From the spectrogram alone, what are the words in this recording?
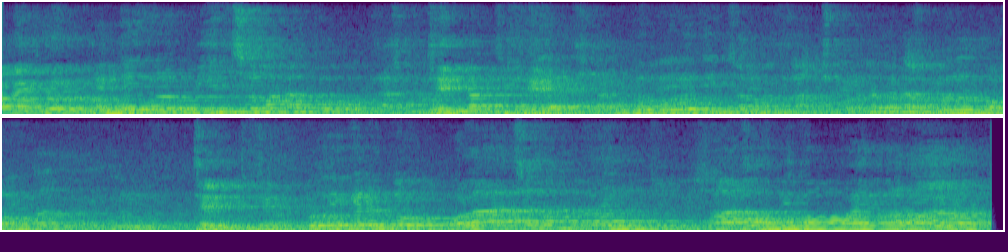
অনেক ধন্যবাদ। কিন্তু এগুলো মানে তো ঠিক, ঠিক। আছে আমি তো বলে দিচ্ছি আমার কাজ করলে আপনাদের ক্ষমতা ঠিক ঠিক। তো এখানে তো বলা আছে মানে বিশাল ভূমিকম্প হয়ে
